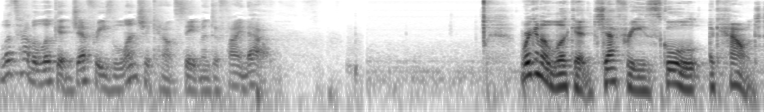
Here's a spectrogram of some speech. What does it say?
Let's have a look at Jeffrey's lunch account statement to find out. We're going to look at Jeffrey's school account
